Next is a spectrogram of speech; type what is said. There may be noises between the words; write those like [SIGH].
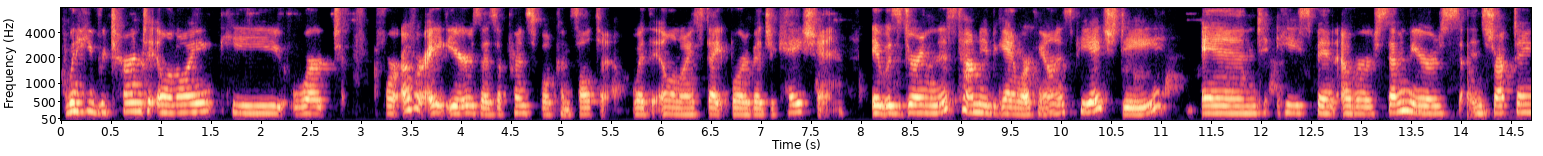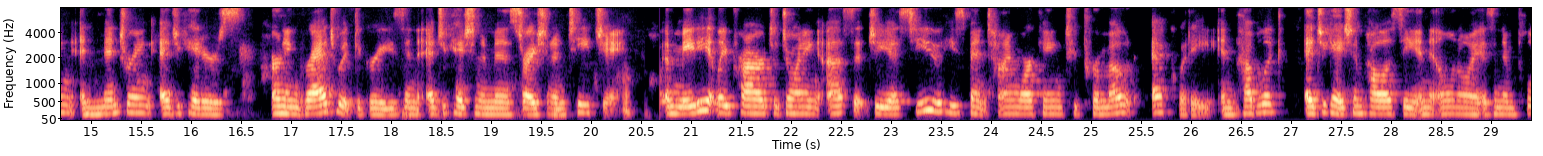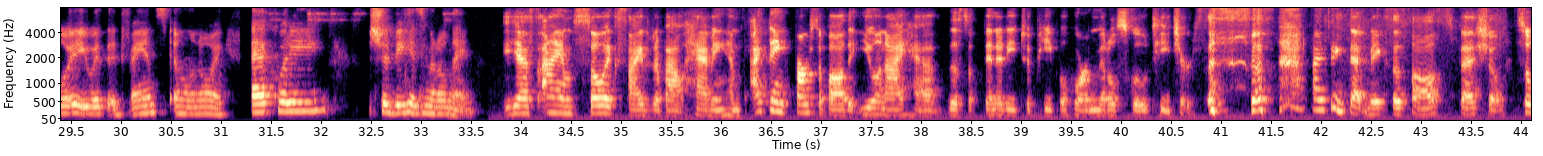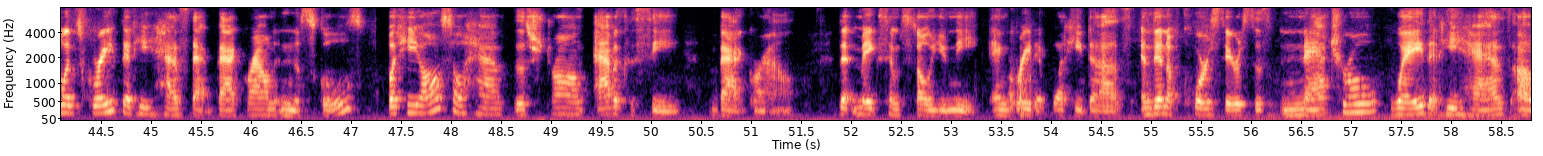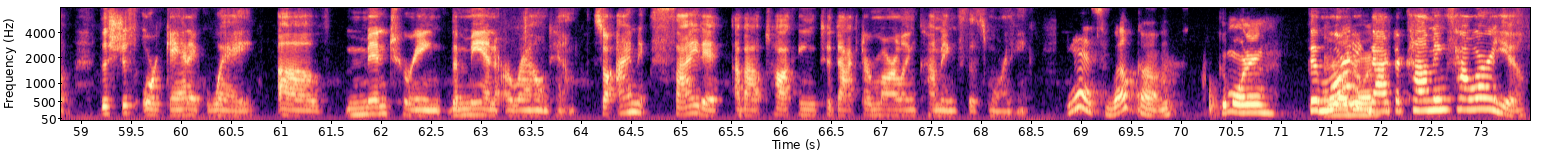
When he returned to Illinois, he worked for over eight years as a principal consultant with the Illinois State Board of Education. It was during this time he began working on his PhD, and he spent over seven years instructing and mentoring educators earning graduate degrees in education administration and teaching. Immediately prior to joining us at GSU, he spent time working to promote equity in public education policy in Illinois as an employee with Advance Illinois. Equity should be his middle name. Yes, I am so excited about having him. I think, first of all, that you and I have this affinity to people who are middle school teachers. [LAUGHS] I think that makes us all special. So it's great that he has that background in the schools, but he also has the strong advocacy background that makes him so unique and great at what he does. And then, of course, there's this natural way that he has of this just organic way of mentoring the men around him. So I'm excited about talking to Dr. Marlon Cummings this morning. Yes, welcome. Good morning. Good morning, Dr. Cummings. How are you?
